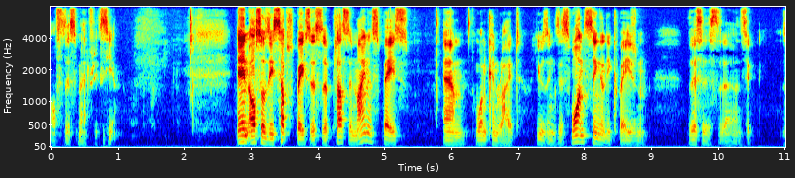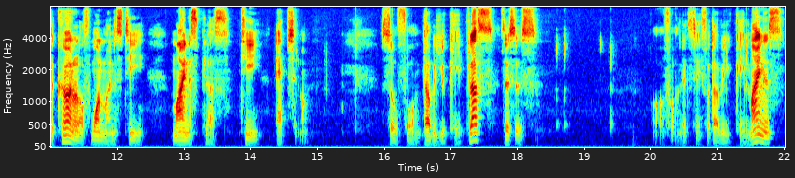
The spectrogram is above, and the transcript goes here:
of this matrix here. And also the subspace is the plus and minus space. Um, one can write using this one single equation. This is uh, the, the kernel of 1 minus t minus plus t epsilon. So for wk plus, this is, or for let's say for wk minus,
